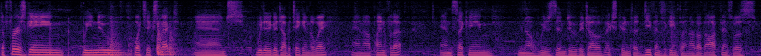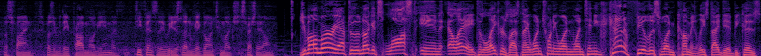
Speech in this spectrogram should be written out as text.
The first game, we knew what to expect, and we did a good job of taking it away and uh, planning for that. And second game, you know, we just didn't do a good job of executing the defensive game plan. I thought the offense was, was fine. It wasn't really a problem all game. But defensively, we just let them get going too much, especially at home. Jamal Murray, after the Nuggets lost in L.A. to the Lakers last night, 121 110. You could kind of feel this one coming. At least I did, because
